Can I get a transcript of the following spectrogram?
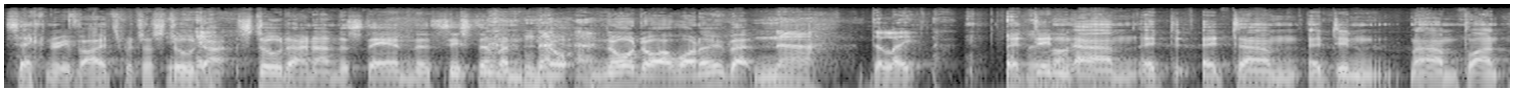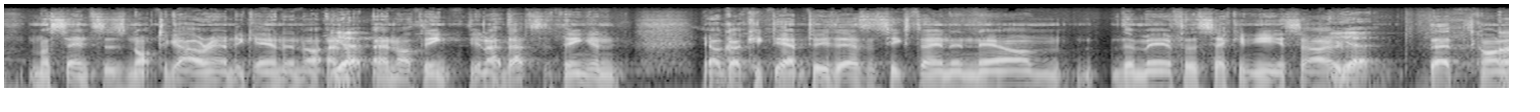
secondary votes, which I still don't still don't understand the system, and nor, nor do I want to. But Nah, delete. it Move didn't. Um, it it um, it didn't um, blunt my senses not to go around again, and I, and, Yeah. and I think you know that's the thing. And you know, I got kicked out in 2016, and now I'm the mayor for the second year. So Yeah. that kind of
